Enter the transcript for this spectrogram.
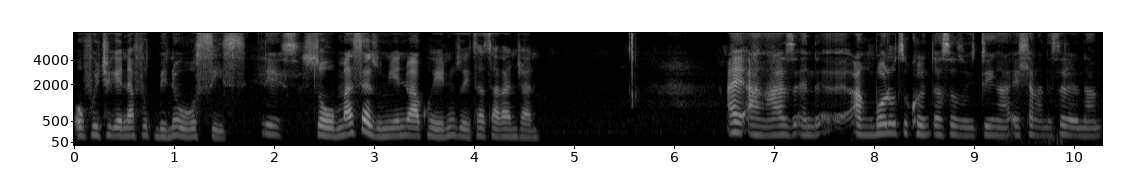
of which kena futhi benowosisi. Yes. So maseza umyeni wakho yena uzoyithatha kanjani? Ayi angazi and eh, angiboni ukuthi khona into asezoyidinga ehlanganisele nami.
